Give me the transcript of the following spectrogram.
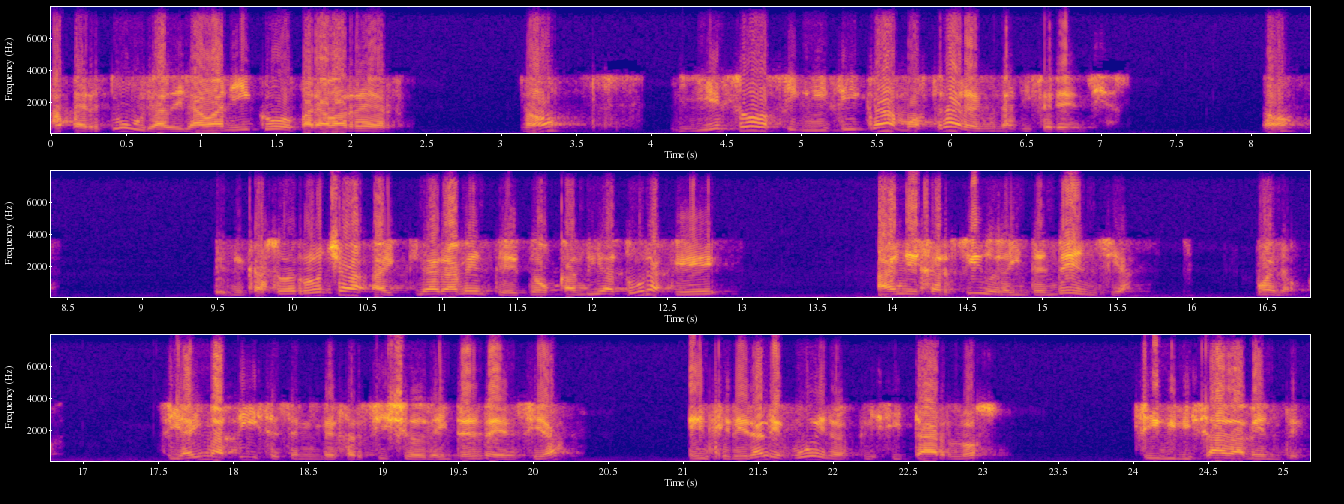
apertura del abanico para barrer, ¿no? Y eso significa mostrar algunas diferencias, ¿no? En el caso de Rocha hay claramente dos candidaturas que han ejercido la intendencia. Bueno, si hay matices en el ejercicio de la intendencia, en general es bueno explicitarlos civilizadamente,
